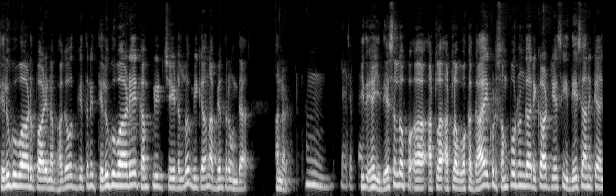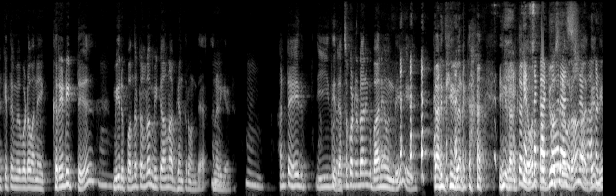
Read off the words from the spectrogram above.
తెలుగువాడు పాడిన భగవద్గీతని తెలుగువాడే కంప్లీట్ చేయడంలో మీకేమైనా అభ్యంతరం ఉందా అన్నాడు. ఇది ఈ దేశంలో అట్లా అట్లా ఒక గాయకుడు సంపూర్ణంగా రికార్డ్ చేసి ఈ దేశానికే అంకితం ఇవ్వడం అనే క్రెడిట్ మీరు పొందటంలో మీకు ఏమైనా అభ్యంతరం ఉందా? అని. అడిగాడు. అంటే ఇది ఇది రెచ్చగొట్టడానికి బానే ఉంది. కానీ దీని వెనక దీని వెనకాల ఎంత ఎవరు ప్రొడ్యూసర్ ఎవరు? అదే ఉంటుంది.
